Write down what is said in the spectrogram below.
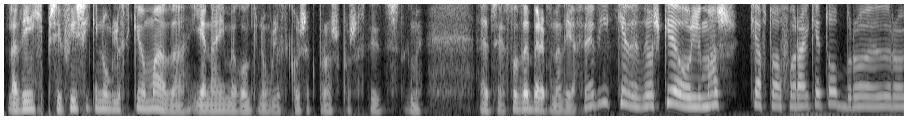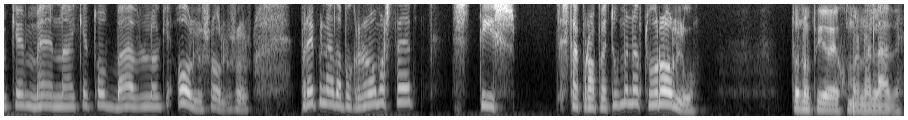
Δηλαδή έχει ψηφίσει η κοινοβουλευτική ομάδα για να είμαι εγώ κοινοβουλευτικός εκπρόσωπος αυτή τη στιγμή. Έτσι, αυτό δεν πρέπει να διαφεύγει και βεβαίως και όλοι μας και αυτό αφορά και τον πρόεδρο και εμένα και τον Παύλο και όλους, όλους, όλους. Πρέπει να ανταποκρινόμαστε στις, στα προαπαιτούμενα του ρόλου τον οποίο έχουμε αναλάβει.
